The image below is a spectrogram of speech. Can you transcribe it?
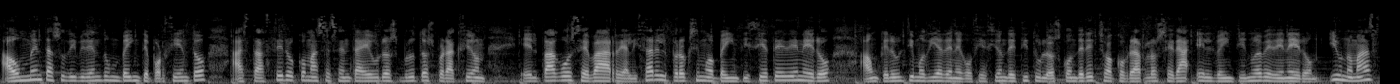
aumenta su dividendo un 20% hasta 0,60 euros brutos por acción. El pago se va a realizar el próximo 27 de enero, aunque el último día de negociación de títulos con derecho a cobrarlo será el 29 de enero. Y uno más,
